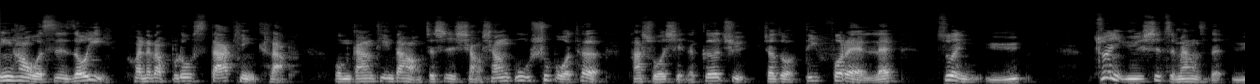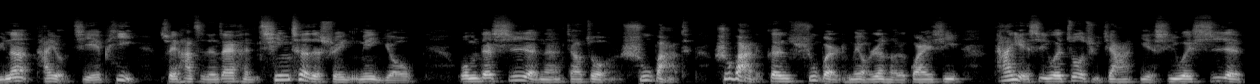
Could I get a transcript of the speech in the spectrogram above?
您好，我是 Zoe，欢迎来到 Blue Stocking Club。我们刚刚听到，这是小香菇舒伯特他所写的歌曲，叫做《Di Forelle》鱒鱼。鳟鱼是怎么样子的鱼呢？它有洁癖，所以它只能在很清澈的水里面游。我们的诗人呢，叫做 Schubert。Schubert 跟 Schubert 没有任何的关系，他也是一位作曲家，也是一位诗人，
